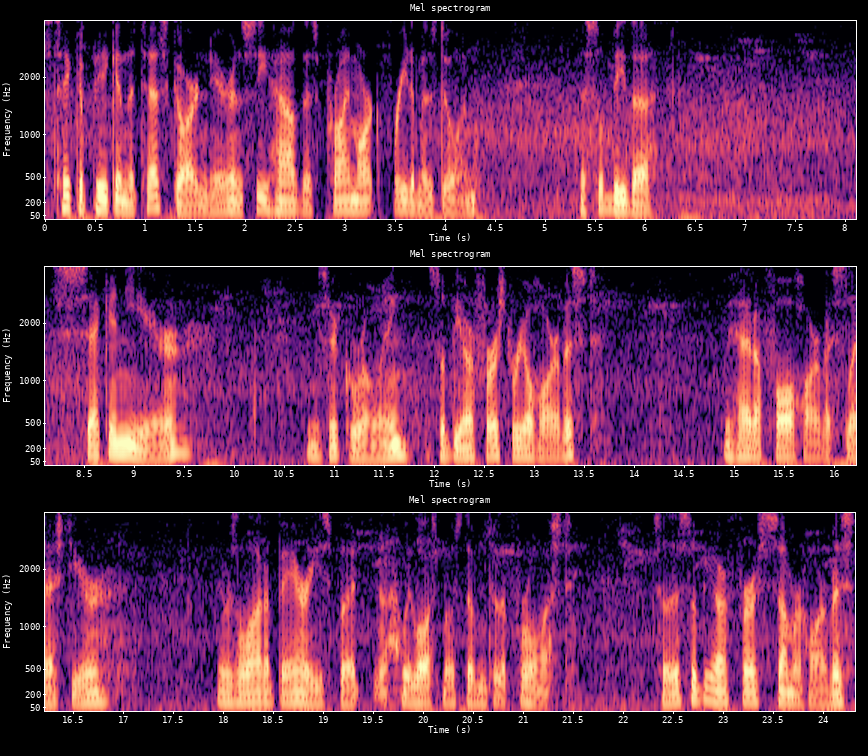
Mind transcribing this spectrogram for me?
Let's take a peek in the test garden here and see how this Prime-Ark Freedom is doing. This will be the second year. These are growing. This will be our first real harvest. We had a fall harvest last year. There was a lot of berries, but we lost most of them to the frost. So this will be our first summer harvest.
